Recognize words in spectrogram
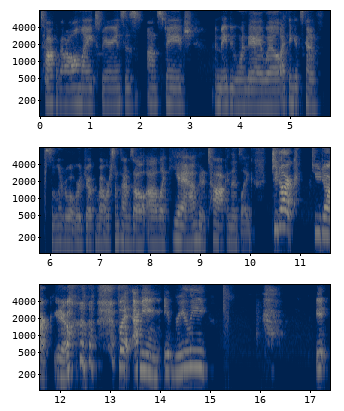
talk about all my experiences on stage, and maybe one day I will. I think it's kind of similar to what we're joking about, where sometimes I'll I'll like, yeah, I'm gonna talk, and then it's like too dark, too dark, you know. but I mean, it really it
